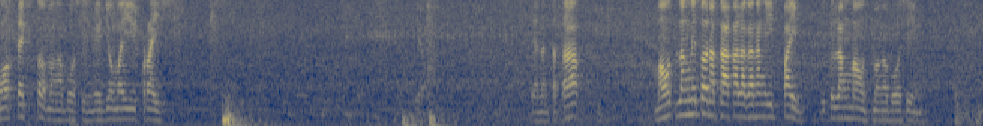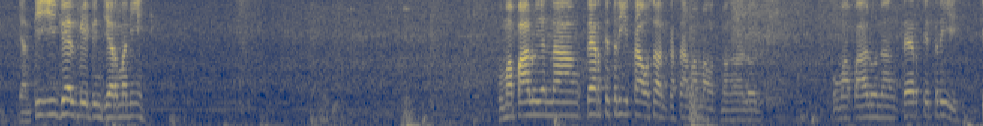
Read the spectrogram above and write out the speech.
Vortex to mga bossing. Medyo may price. Yan ang tatak. Mount lang nito, nagkakalaga ng 8.5. Ito lang mount mga bossing. Yan, T-Eagle made in Germany. Pumapalo yan ng 33,000 kasama mount mga lods. Pumapalo ng 33k.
